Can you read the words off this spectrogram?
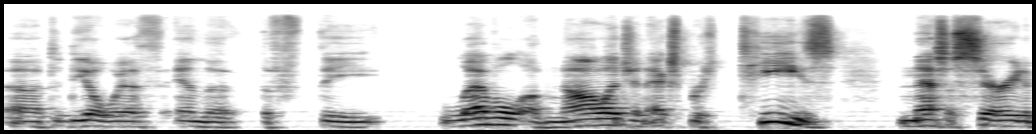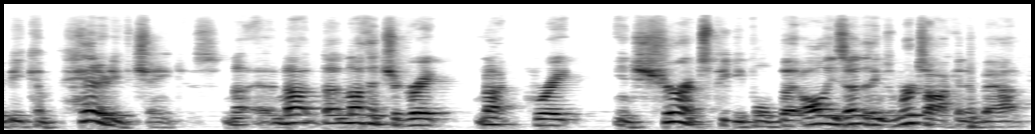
uh, to deal with, and the, the the level of knowledge and expertise necessary to be competitive changes. Not, not not that you're great, not great insurance people, but all these other things we're talking about,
